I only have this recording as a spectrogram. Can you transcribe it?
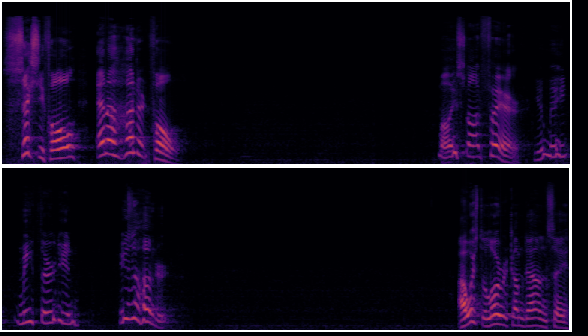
60 fold, and 100 fold. Well, it's not fair. You made me 30 and he's 100. I wish the Lord would come down and say,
